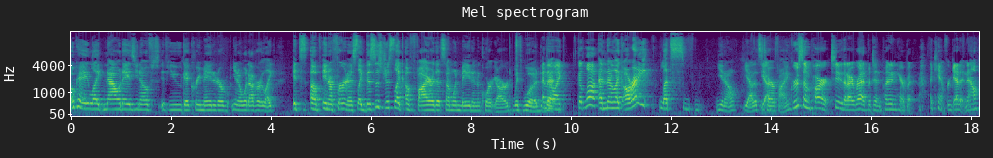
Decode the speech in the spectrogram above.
okay, like nowadays, you know, if if you get cremated or you know whatever, like it's of in a furnace. Like this is just like a fire that someone made in a courtyard with wood. and that- they're like good luck and they're like, all right, let's, you know, yeah, that's Yeah. terrifying. gruesome part too that i read but didn't put in here but i can't forget it now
